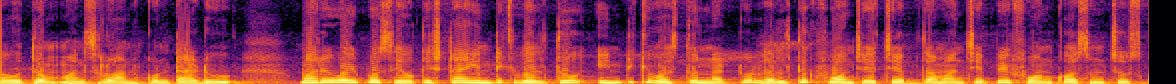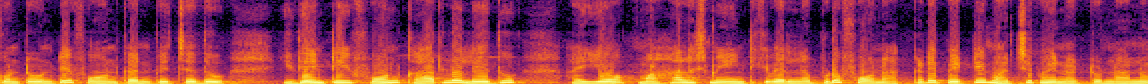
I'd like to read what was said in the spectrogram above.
గౌతమ్ మనసులో అనుకుంటాడు. మరోవైపు శివకృష్ణ ఇంటికి వెళ్తూ ఇంటికి వస్తున్నట్టు లలిత్కి ఫోన్ చేసి చెప్దామని చెప్పి ఫోన్ కోసం చూసుకుంటూ ఉంటే ఫోన్ కనిపించదు. ఇదేంటి? ఫోన్ కారులో లేదు. అయ్యో మహాలక్ష్మి ఇంటికి వెళ్ళినప్పుడు ఫోన్ అక్కడే పెట్టి మర్చిపోయినట్టున్నాను.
